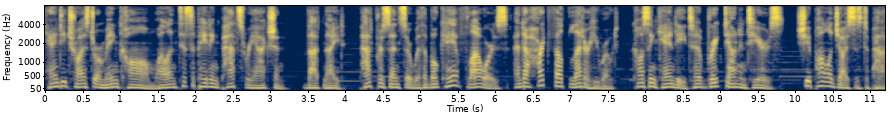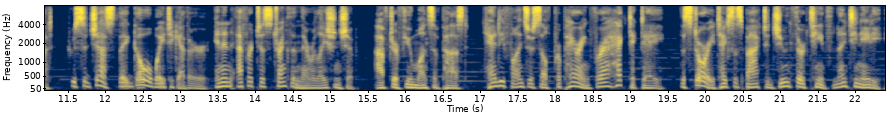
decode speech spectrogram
Candy tries to remain calm while anticipating Pat's reaction. That night, Pat presents her with a bouquet of flowers and a heartfelt letter he wrote, causing Candy to break down in tears. She apologizes to Pat, who suggests they go away together in an effort to strengthen their relationship. After a few months have passed, Candy finds herself preparing for a hectic day. The story takes us back to June 13, 1980,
